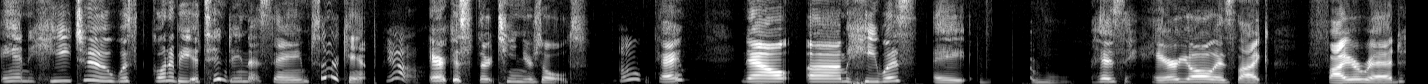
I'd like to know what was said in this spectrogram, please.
and he too was going to be attending that same summer camp. yeah. Eric is 13 years old. Oh. Okay. Now, um, he was a his hair, y'all, is like fire red.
